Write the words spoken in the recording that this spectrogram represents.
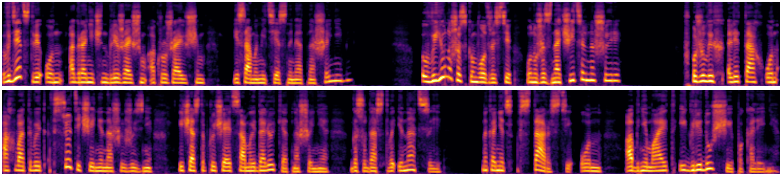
В детстве он ограничен ближайшим окружающим и самыми тесными отношениями. В юношеском возрасте он уже значительно шире, в пожилых летах он охватывает все течение нашей жизни и часто включает самые далекие отношения государства и нации. Наконец, в старости он обнимает и грядущие поколения.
